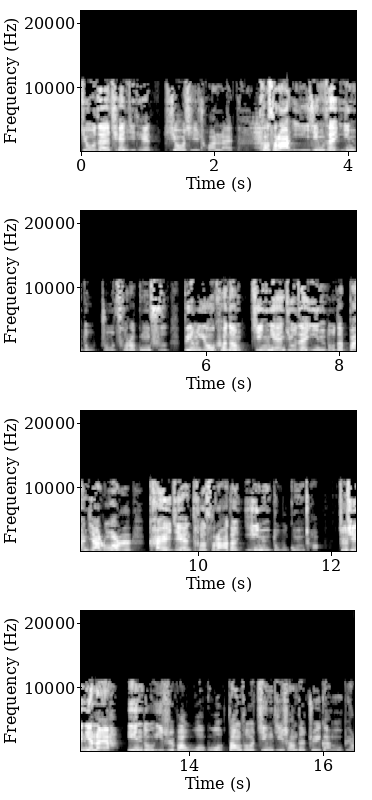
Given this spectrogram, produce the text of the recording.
就在前几天，消息传来，特斯拉已经在印度注册了公司，并有可能今年就在印度的班加罗尔开建特斯拉的印度工厂。这些年来啊，印度一直把我国当做经济上的追赶目标，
